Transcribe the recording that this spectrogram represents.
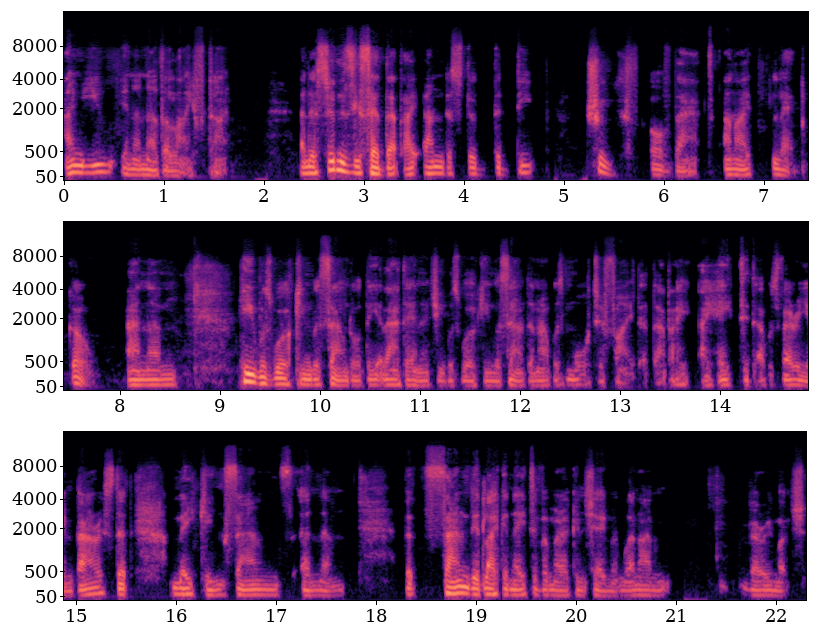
I'm you in another lifetime. And as soon as he said that, I understood the deep truth of that and I let go. And um, he was working with sound, or the, that energy was working with sound, and I was mortified at that. I, I hated, I was very embarrassed at making sounds and um, that sounded like a Native American shaman when I'm very much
